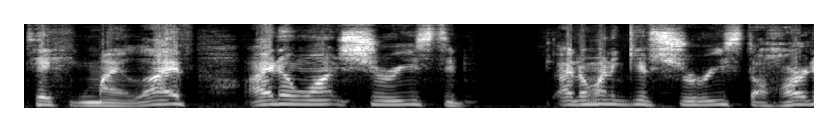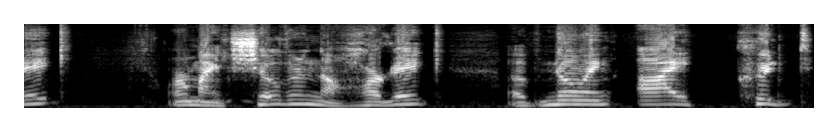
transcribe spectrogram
taking my life. I don't want Charisse to, I don't want to give Charisse the heartache or my children the heartache of knowing I couldn't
